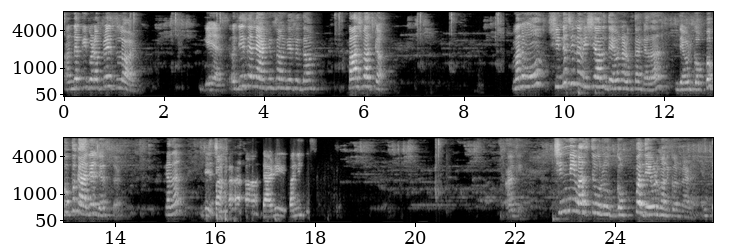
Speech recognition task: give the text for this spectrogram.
అందరికి కూడా ప్రైజ్ లార్డ్ ఎస్ వచ్చేసండి యాక్షన్ సాంగ్ చేసేద్దాం ఫాస్ట్ ఫాస్ట్గా మనము చిన్న చిన్న విషయాలు దేవుని అడుగుతాం కదా. దేవుడు గొప్ప గొప్ప కార్యాలు చేస్తాడు. కదా? డాడీ పని ఓకే. చిన్ని వస్తువులు గొప్ప దేవుడు మనకున్నాడు. ఎంత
